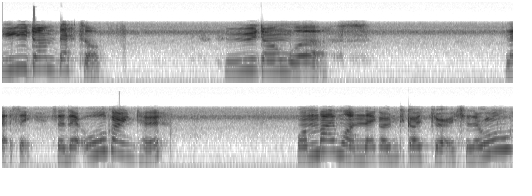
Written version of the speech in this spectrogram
Who done better? Who done worse? Let's see. So they're all going to, one by one, they're going to go through. So they're all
